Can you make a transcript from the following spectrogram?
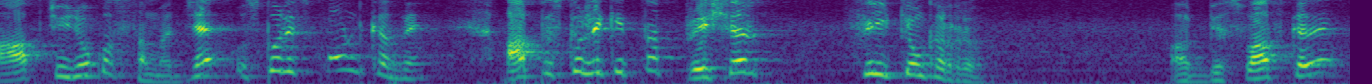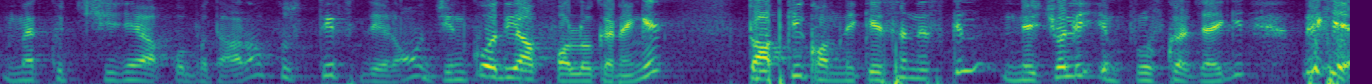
आप चीज़ों को समझ जाए, उसको रिस्पॉन्ड कर दें। आप इसको लेकर इतना प्रेशर फील क्यों कर रहे हो? और विश्वास करें, मैं कुछ चीज़ें आपको बता रहा हूँ, कुछ टिप्स दे रहा हूँ, जिनको यदि आप फॉलो करेंगे तो आपकी कम्युनिकेशन स्किल नेचुरली इंप्रूव कर जाएगी। देखिए,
